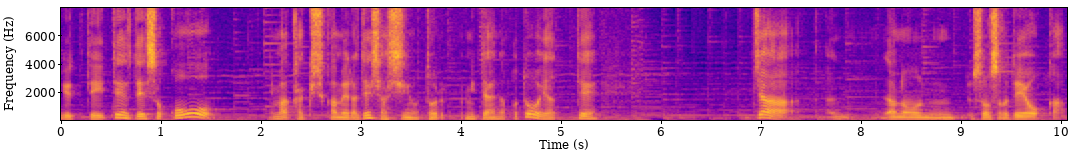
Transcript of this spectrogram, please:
言っていて、で、そこを、まあ、隠しカメラで写真を撮るみたいなことをやって、じゃあ、あの、そろそろ出ようか、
